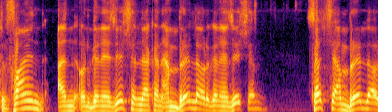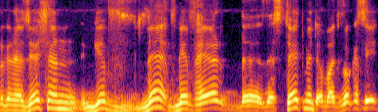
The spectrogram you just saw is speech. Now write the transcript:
to find an organization like an umbrella organization. Such umbrella organization give them, give her the, the statement of advocacy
